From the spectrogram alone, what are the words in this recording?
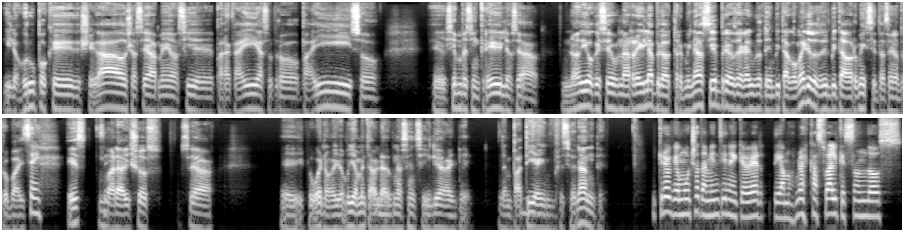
y los grupos que he llegado, ya sea medio así de paracaídas, otro país, o eh, siempre es increíble, o sea, no digo que sea una regla, pero terminás siempre, o sea, que alguno te invita a comer y otro te invita a dormir si estás en otro país. Sí, Es sí. maravilloso. O sea, eh, que bueno, obviamente habla de una sensibilidad y de, de empatía impresionante. Y creo que mucho también tiene que ver, digamos, no es casual que son dos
